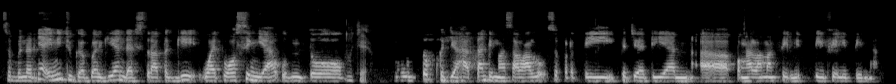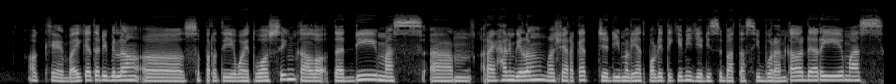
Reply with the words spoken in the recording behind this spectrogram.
sebenarnya ini juga bagian dari strategi whitewashing ya untuk Oke. untuk kejahatan di masa lalu seperti kejadian eh, pengalaman Fili- di Filipina. Oke, Mbak Ika tadi bilang eh, seperti whitewashing. Kalau tadi Mas em, Raihan bilang masyarakat jadi melihat politik ini jadi sebatas hiburan. Kalau dari Mas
